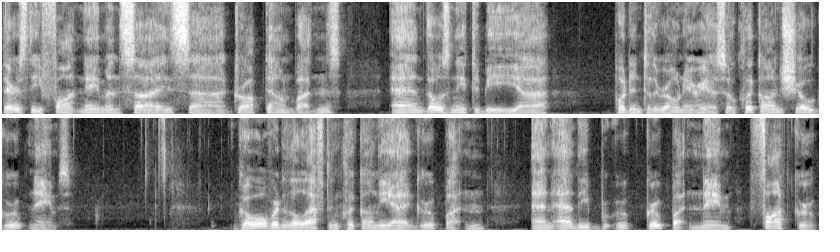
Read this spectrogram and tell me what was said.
there's the font name and size uh, drop down buttons and those need to be uh, put into their own area. So click on show group names. Go over to the left and click on the add group button and add the group button name font group.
